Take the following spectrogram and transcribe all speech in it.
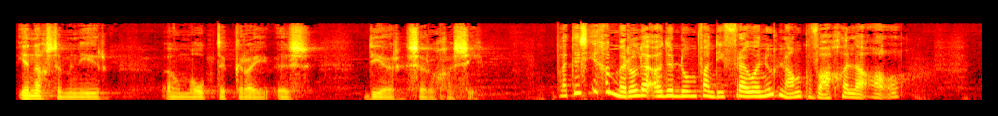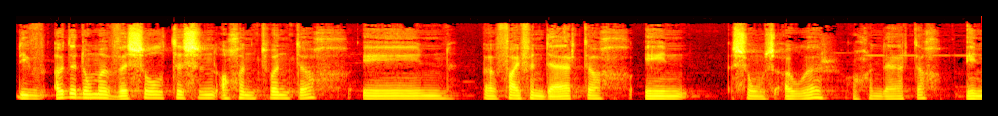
Enigste manier om hulp te kry is deur surrogasie. Wat is die gemiddelde ouderdom van die vroue en hoe lank wag hulle al? Die ouderdomme wissel tussen 28 en uh, 35 en soms ouer, 38 en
